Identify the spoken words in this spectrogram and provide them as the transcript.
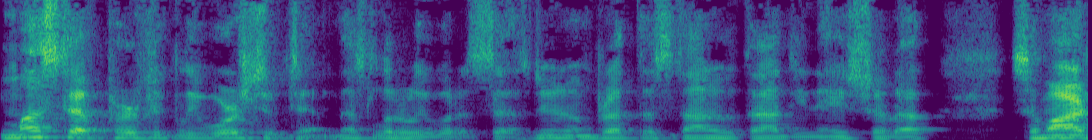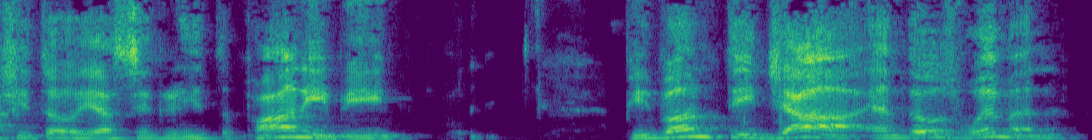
must have perfectly worshipped him. That's literally what it says. Nunam samarchito yasya pani bi pibanti ja, and those women,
